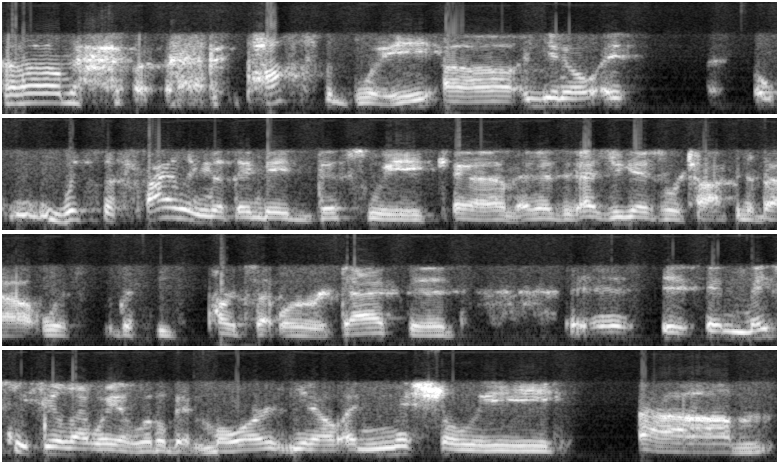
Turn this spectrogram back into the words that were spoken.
Um, possibly. Uh, you know, it, with the filing that they made this week, um, and as, as, you guys were talking about with with the parts that were redacted, it, it, it, makes me feel that way a little bit more. You know, initially. Um,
